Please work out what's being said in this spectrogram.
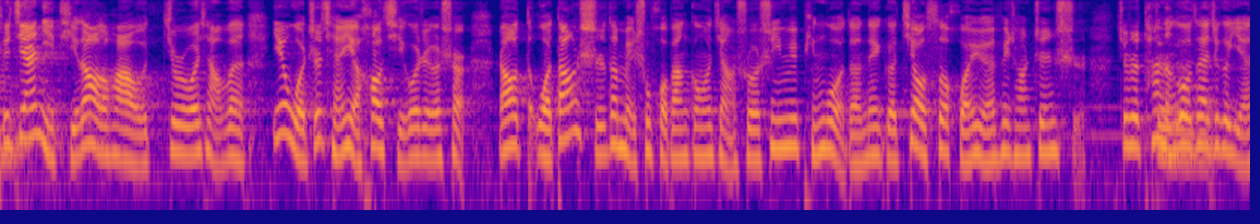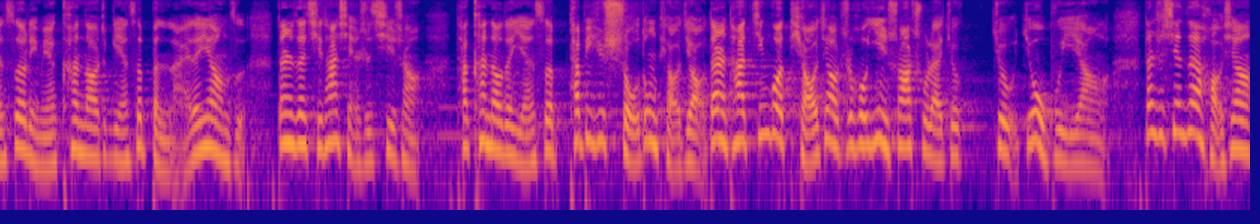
就既然你提到的话，我就是我想问，因为我之前也好奇过这个事儿。然后我当时的美术伙伴跟我讲说，是因为苹果的那个校色还原非常真实，就是它能够在这个颜色里面看到这个颜色本来的样子。但是在其他显示器上，它看到的颜色它必须手动调教，但是它经过调教之后印刷出来就。就又不一样了，但是现在好像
